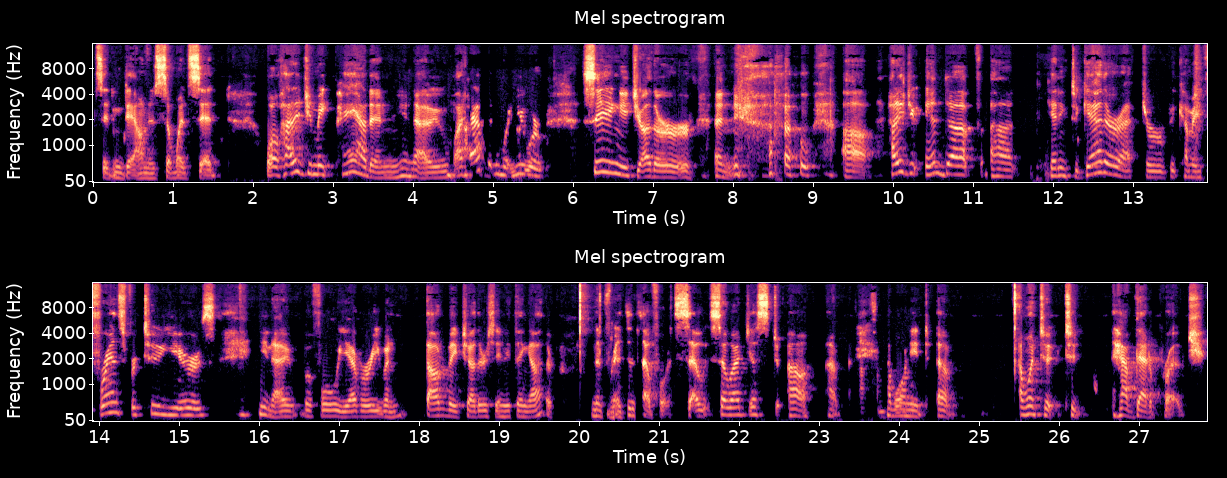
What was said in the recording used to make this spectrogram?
sitting down and someone said, well, how did you meet Pat? And, you know, what happened when you were seeing each other? And, you know, uh, how did you end up uh, getting together after becoming friends for two years, you know, before we ever even thought of each other as anything other than friends and so forth. So, so I just, uh, I, I, wanted, um, I want to, to have that approach.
